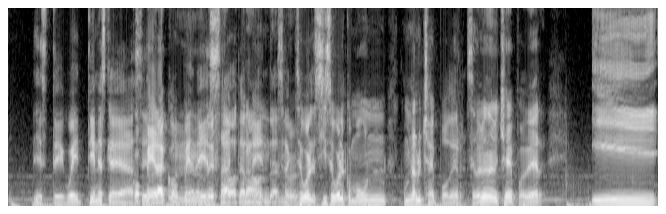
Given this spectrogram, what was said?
este, güey, tienes que hacer... Coopera con esta otra onda, ¿no? exacto. Se vuelve, sí, se vuelve como un, como una lucha de poder. Se vuelve una lucha de poder y...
